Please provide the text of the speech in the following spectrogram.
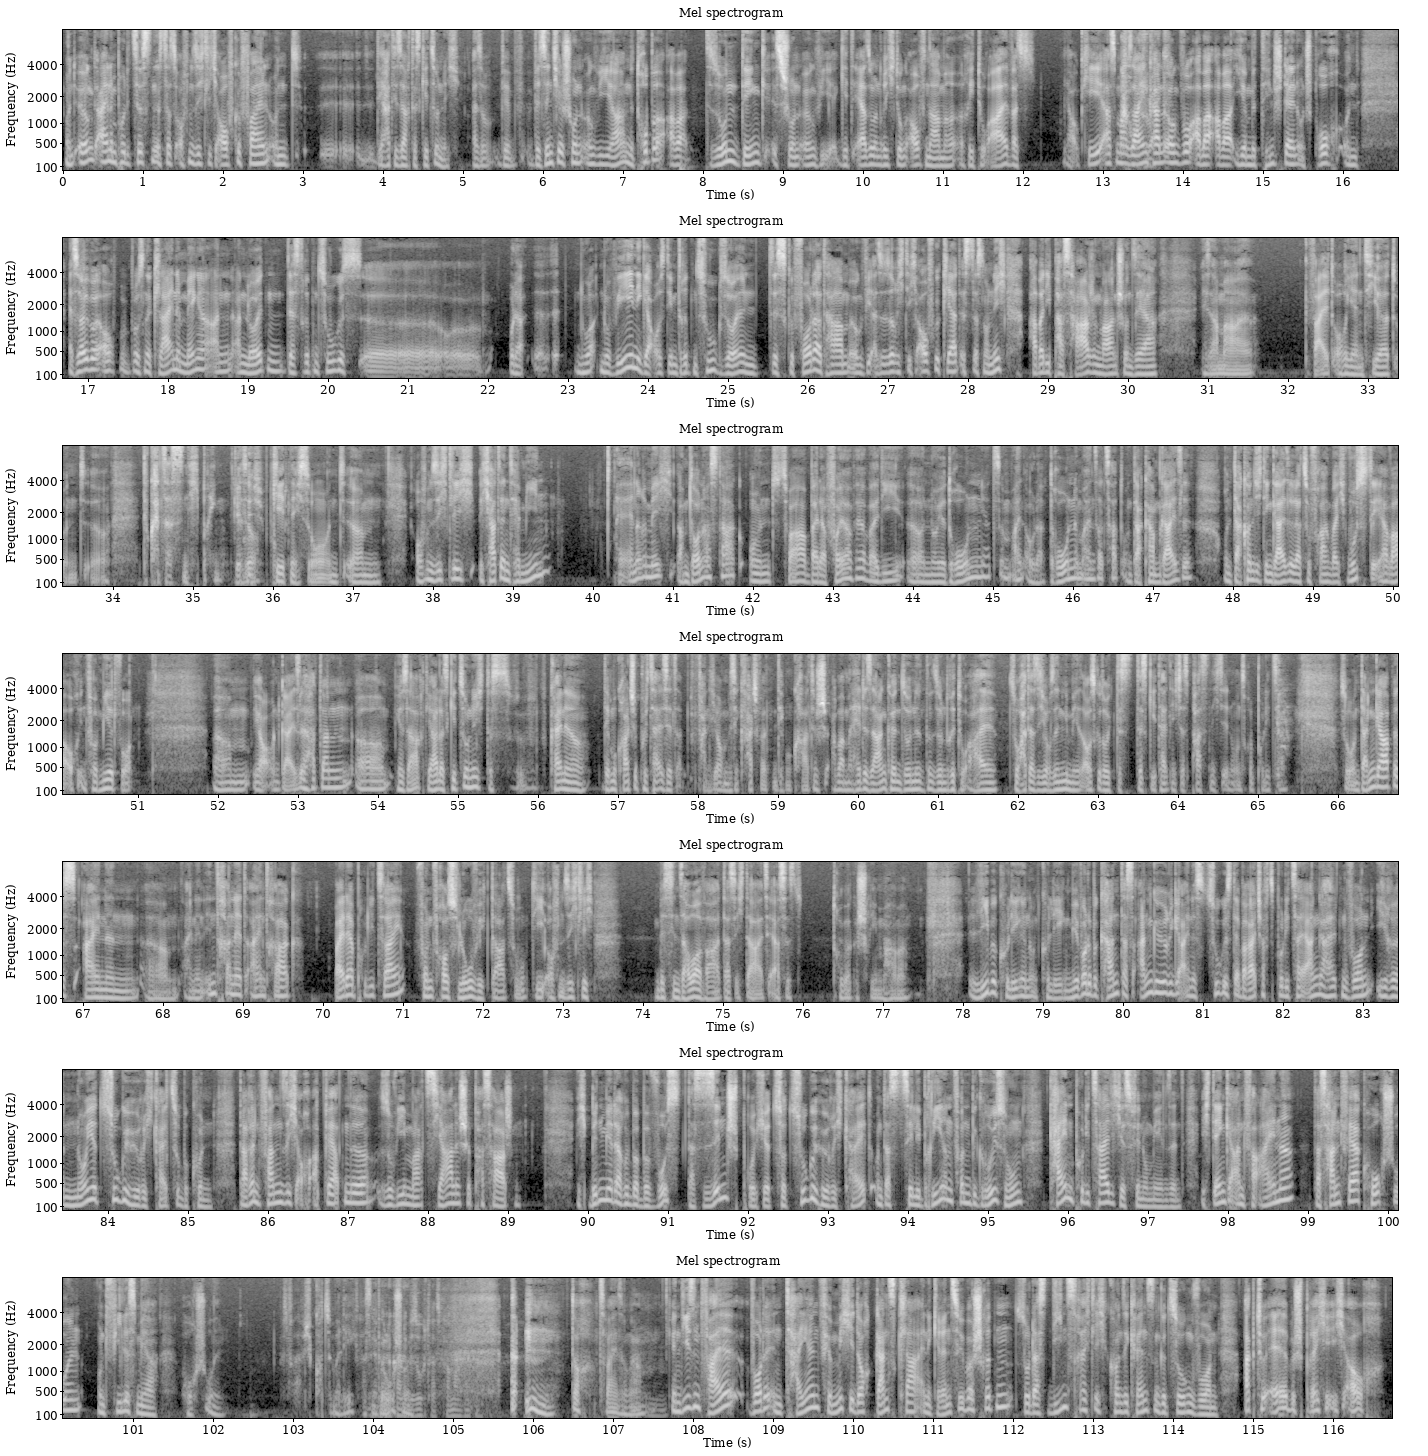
Und irgendeinem Polizisten ist das offensichtlich aufgefallen und äh, der hat gesagt, das geht so nicht. Also wir, wir sind hier schon irgendwie, ja, eine Truppe, aber so ein Ding ist schon irgendwie, geht eher so in Richtung Aufnahmeritual, was ja okay erstmal sein kann irgendwo, aber, aber hier mit hinstellen und Spruch und es soll wohl auch bloß eine kleine Menge an, an Leuten des dritten Zuges äh, oder äh, nur, nur wenige aus dem dritten Zug sollen das gefordert haben, irgendwie. Also so richtig aufgeklärt ist das noch nicht, aber die Passagen waren schon sehr, ich sag mal, gewaltorientiert und äh, du kannst das nicht bringen. Geht also, nicht. Geht nicht so. Und ähm, offensichtlich, ich hatte einen Termin, erinnere mich, am Donnerstag und zwar bei der Feuerwehr, weil die äh, neue Drohnen jetzt im Ein oder Drohnen im Einsatz hat und da kam Geisel und da konnte ich den Geisel dazu fragen, weil ich wusste, er war auch informiert worden. Ähm, ja, und Geisel hat dann äh, gesagt, ja, das geht so nicht, das keine demokratische Polizei ist jetzt, fand ich auch ein bisschen Quatsch, demokratisch, aber man hätte sagen können, so, eine, so ein Ritual, so hat er sich auch sinngemäß ausgedrückt, das, das geht halt nicht, das passt nicht in unsere Polizei. So, und dann gab es einen, ähm, einen Intranet-Eintrag bei der Polizei von Frau Slowik dazu, die offensichtlich ein bisschen sauer war, dass ich da als erstes drüber geschrieben habe. Liebe Kolleginnen und Kollegen, mir wurde bekannt, dass Angehörige eines Zuges der Bereitschaftspolizei angehalten wurden, ihre neue Zugehörigkeit zu bekunden. Darin fanden sich auch abwertende sowie martialische Passagen. Ich bin mir darüber bewusst, dass Sinnsprüche zur Zugehörigkeit und das Zelebrieren von Begrüßungen kein polizeiliches Phänomen sind. Ich denke an Vereine, das Handwerk, Hochschulen und vieles mehr. Hochschulen ich kurz überlegt, was ja, wenn du keine besucht hast, komm mal Doch, zwei sogar. In diesem Fall wurde in Teilen für mich jedoch ganz klar eine Grenze überschritten, sodass dienstrechtliche Konsequenzen gezogen wurden. Aktuell bespreche ich auch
